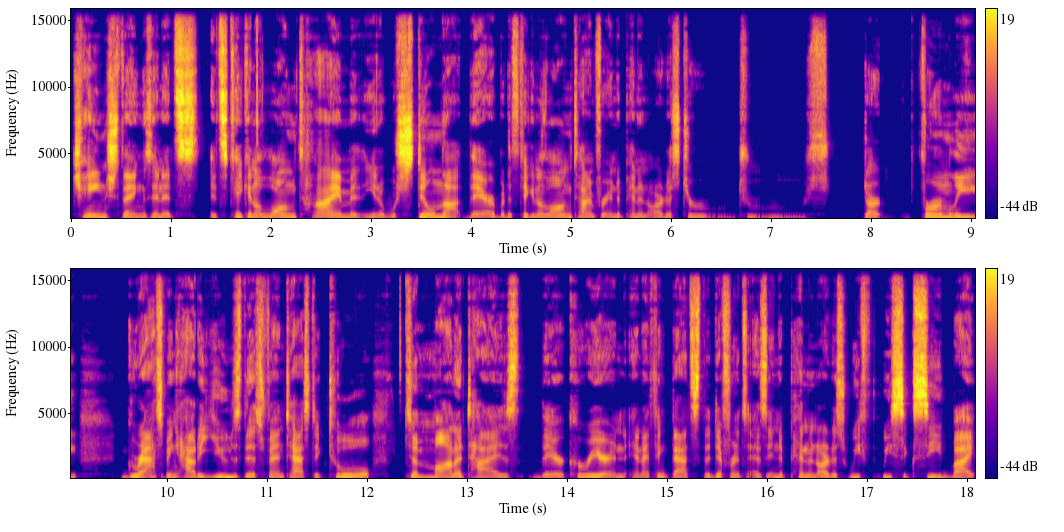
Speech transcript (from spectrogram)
changed things. And it's, it's taken a long time. You know, we're still not there, but it's taken a long time for independent artists to, to start firmly grasping how to use this fantastic tool to monetize their career. And, and I think that's the difference. As independent artists, we, we succeed by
